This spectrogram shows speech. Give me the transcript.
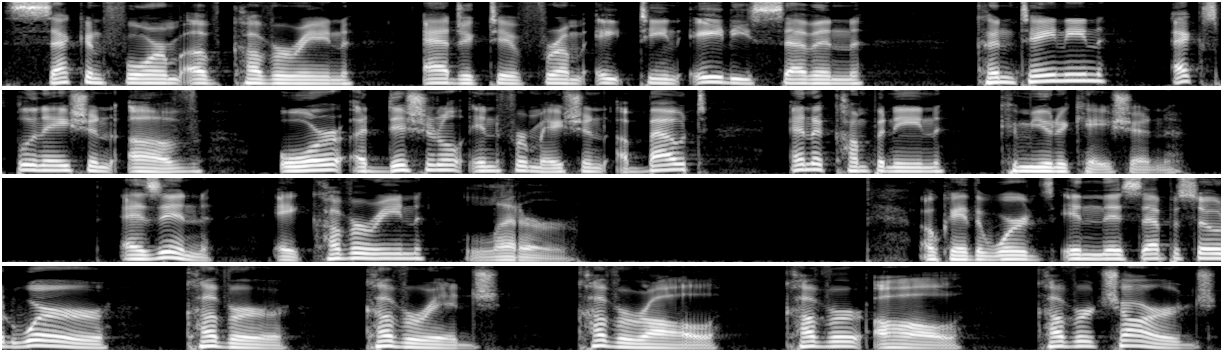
Second form of covering, adjective from 1887, containing explanation of or additional information about an accompanying communication. As in, a covering letter. Okay, the words in this episode were cover, coverage, coverall, cover all, cover charge,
